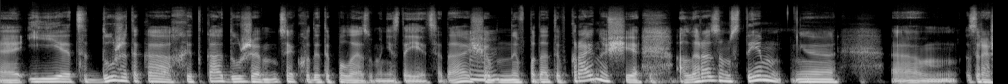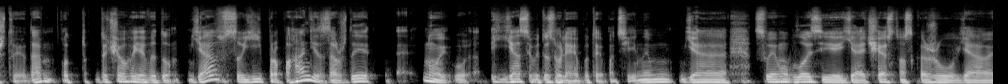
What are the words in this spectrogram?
Е, І це дуже така хитка, дуже це як ходити по лезу, мені здається, да? щоб не впадати в крайнощі, але разом з тим, е, е, зрештою, да? от до чого я веду? Я в своїй пропаганді завжди е, ну, я собі дозволяю бути емоційним. Я в своєму блозі, я чесно скажу, я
